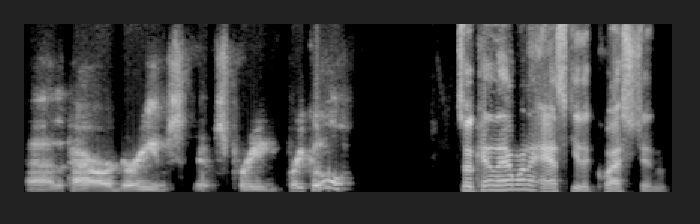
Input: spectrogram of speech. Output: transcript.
uh, the power of dreams. It was pretty pretty cool. So, Kelly, I want to ask you the question:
